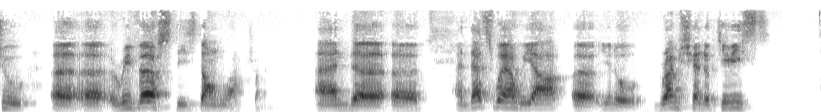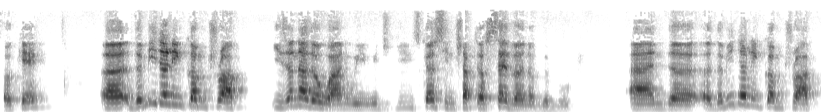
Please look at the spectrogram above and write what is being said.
to uh, uh, reverse this downward trend. And, uh, uh, and that's where we are, uh, you know, Gramscian optimists. Okay? the middle income trap is another one we, we discuss in chapter seven of the book. And the middle income trap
